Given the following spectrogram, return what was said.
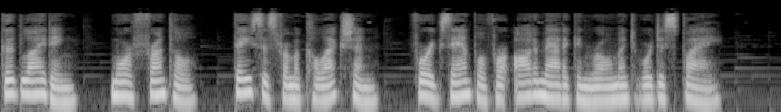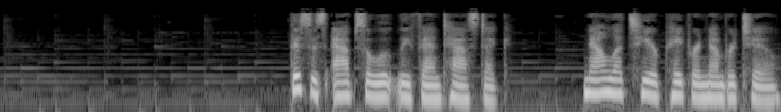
good lighting, more frontal, faces from a collection, for example for automatic enrollment or display. This is absolutely fantastic. Now let's hear paper number two.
